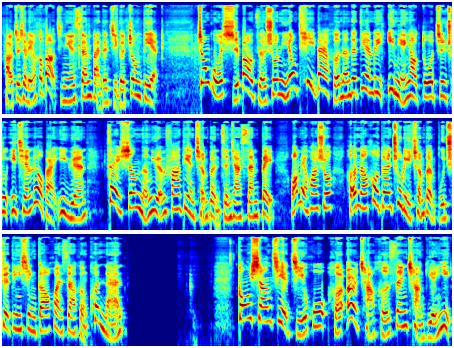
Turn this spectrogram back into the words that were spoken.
好，这是联合报今年三版的几个重点。中国时报则说，你用替代核能的电力，一年要多支出一千六百亿元，再生能源发电成本增加三倍。王美花说，核能后端处理成本不确定性高，换算很困难。工商界疾呼核二厂、核三厂延役，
